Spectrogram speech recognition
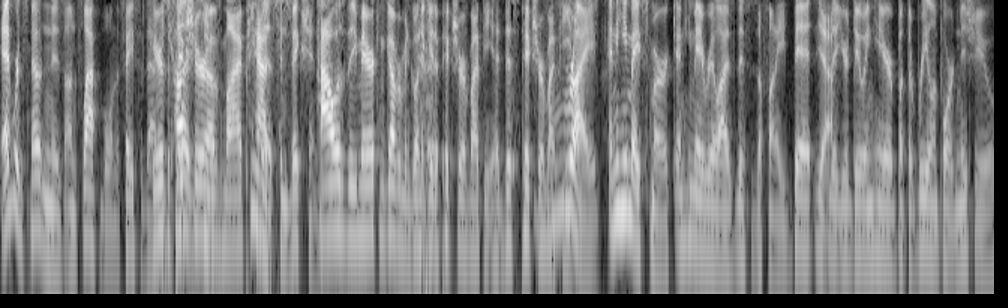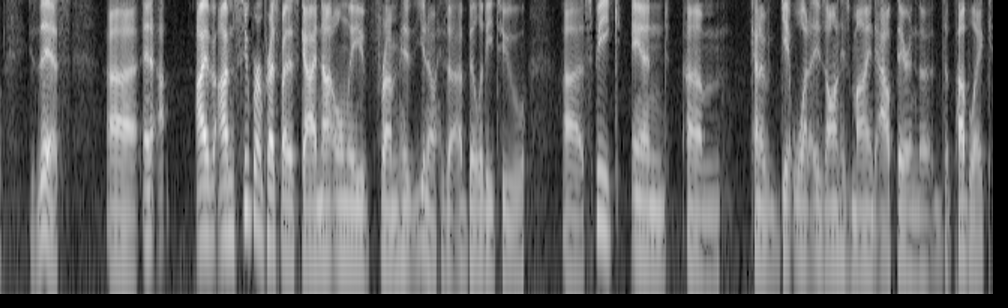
Edward Snowden is unflappable in the face of that. Here's a picture of my penis. Conviction, How is the American government going to get a picture of my penis? This picture of my penis. right? And he may smirk, and he may realize this is a funny bit Yeah. that you're doing here, but the real important issue is this. Uh, and I, I've, I'm super impressed by this guy, not only from his, you know, his ability to uh, speak and um, kind of get what is on his mind out there in the the public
